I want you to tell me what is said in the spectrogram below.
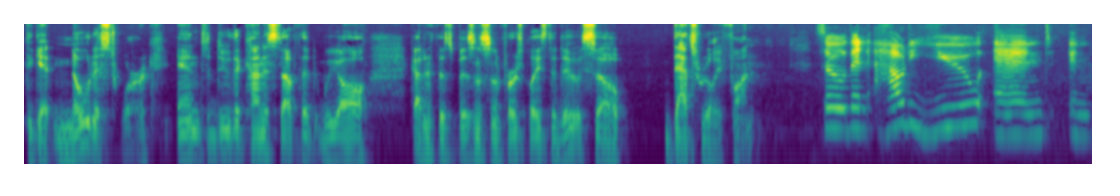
to get noticed work, and to do the kind of stuff that we all got into this business in the first place to do. So that's really fun. So then, how do you and and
